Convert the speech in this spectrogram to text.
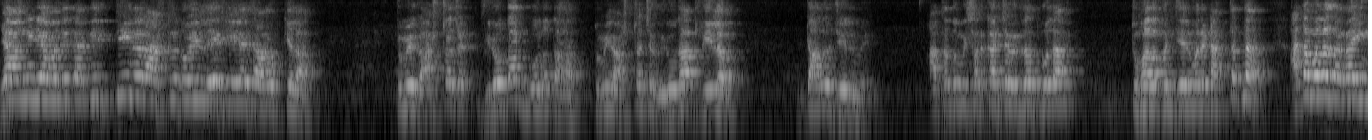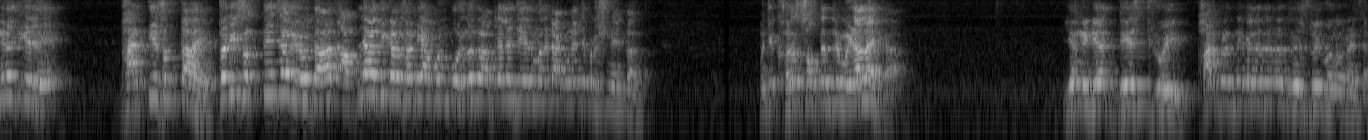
यंग इंडियामध्ये त्यांनी तीन राष्ट्रद्रोही लेख लिहिल्याचा आरोप केला. तुम्ही राष्ट्राच्या विरोधात बोलत आहात. तुम्ही राष्ट्राच्या विरोधात लिहिलं. डालो जेल में. आता तुम्ही सरकारच्या विरोधात बोला. तुम्हाला पण जेलमध्ये टाकतात ना. आता मला सांगा इंग्रज गेले भारतीय सत्ता आहे. तरी सत्तेच्या विरोधात आपल्या अधिकारासाठी आपण बोललो तर आपल्याला जेलमध्ये टाकण्याचे प्रश्न येतात. म्हणजे खरंच स्वातंत्र्य मिळालंय का? यंग इंडिया देशद्रोही. फार प्रयत्न केला त्यांना देशद्रोही बनवण्याचा.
